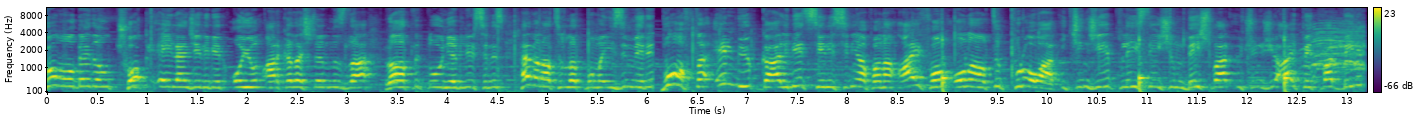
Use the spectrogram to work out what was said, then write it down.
Global Battle çok eğlenceli bir oyun. Arkadaşlarınızla rahatlıkla oynayabilirsiniz. Hemen hatırlatmama izin verin. Bu hafta en büyük galibiyet serisini yapana iPhone 16 Pro var. İkinciye PlayStation 5 var. Üçüncüye iPad var. Benim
